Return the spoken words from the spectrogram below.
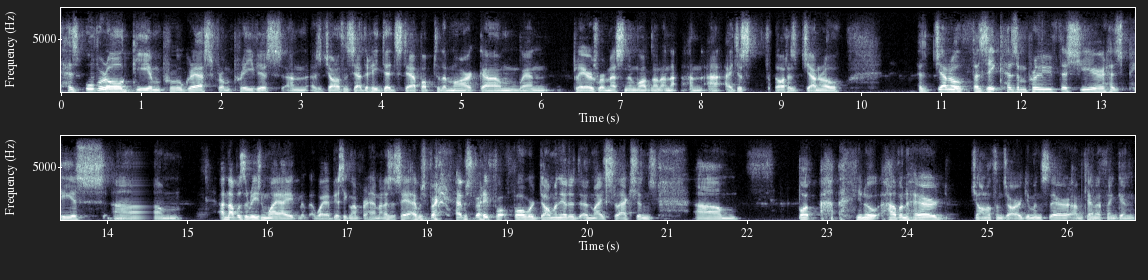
his overall game progress from previous, and as Jonathan said, that he did step up to the mark um, when players were missing and whatnot, and and I just thought his general his general physique has improved this year, his pace, um, and that was the reason why I why I basically went for him. And as I say, I was very I was very forward dominated in my selections, um, but you know, having heard Jonathan's arguments there, I'm kind of thinking,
